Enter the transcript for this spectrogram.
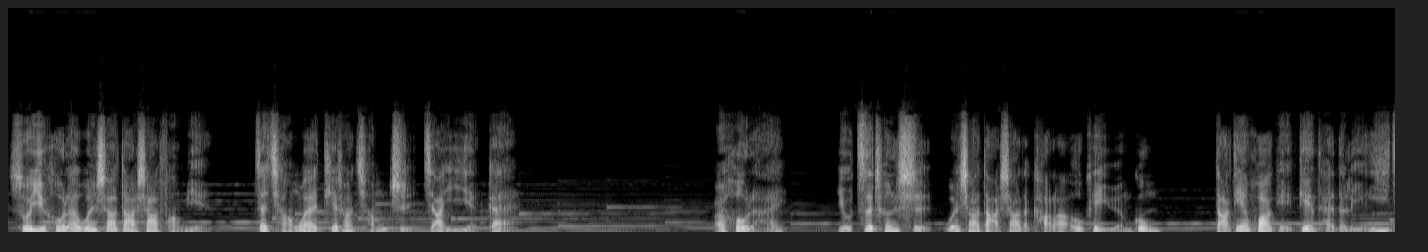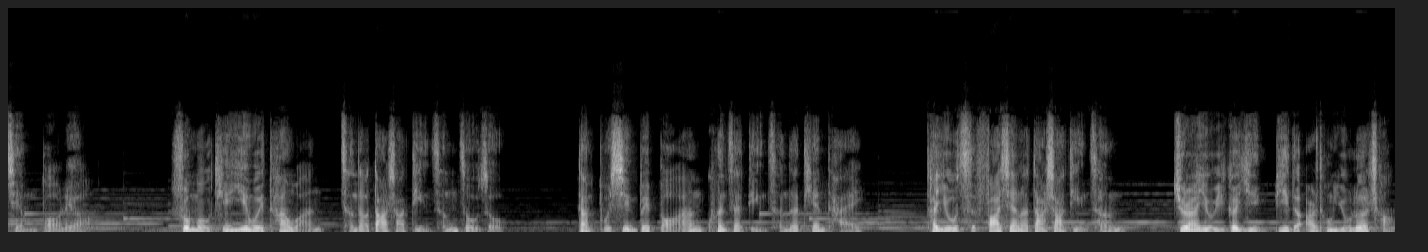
所以后来温莎大厦方面在墙外贴上墙纸加以掩盖。而后来，有自称是温莎大厦的卡拉 OK 员工。打电话给电台的灵异节目爆料，说某天因为贪玩，曾到大厦顶层走走，但不幸被保安困在顶层的天台。他由此发现了大厦顶层居然有一个隐蔽的儿童游乐场。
